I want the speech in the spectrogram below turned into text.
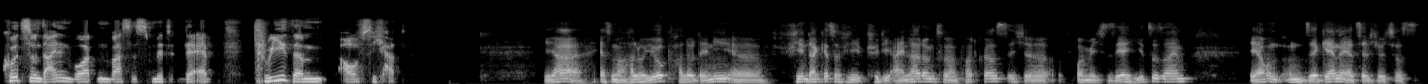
kurz in deinen Worten, was es mit der App Them auf sich hat. Ja, erstmal hallo Job, hallo Danny. Äh, vielen Dank erstmal für die, für die Einladung zu eurem Podcast. Ich äh, freue mich sehr, hier zu sein. Ja, und, und sehr gerne erzähle ich euch was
